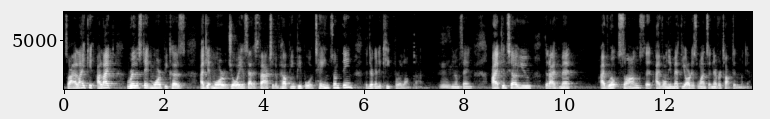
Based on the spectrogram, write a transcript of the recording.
So I like it. I like real estate more because I get more joy and satisfaction of helping people obtain something that they're gonna keep for a long time. You hmm. know what I'm saying? I can tell you that I've met, I've wrote songs that I've only met the artist once and never talked to them again.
